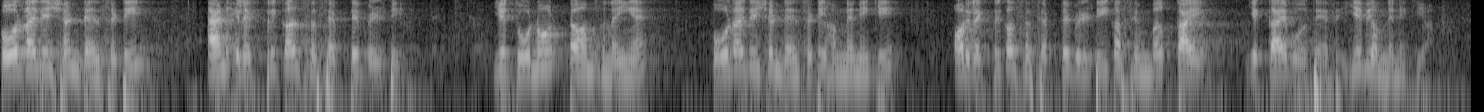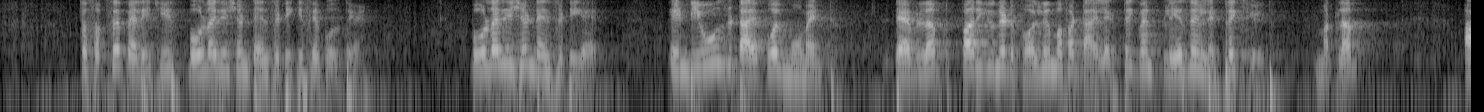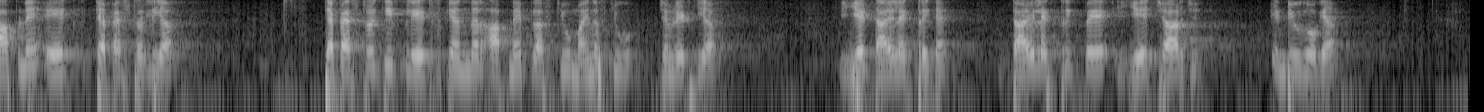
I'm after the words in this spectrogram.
Polarisation density and electrical susceptibility ये दोनों terms नहीं है। पोलराइजेशन डेंसिटी हमने नहीं की और इलेक्ट्रिकल ससेप्टिबिलिटी का सिंबल काय ये काय बोलते हैं इसे, ये भी हमने नहीं किया। तो सबसे पहली चीज़ पोलराइजेशन डेंसिटी किसे बोलते हैं? पोलराइजेशन डेंसिटी है induced dipole moment developed per unit volume of a dielectric when placed in electric field मतलब आपने एक कैपेसिटर लिया। कैपेसिटर की प्लेट्स के अंदर आपने plus Q, minus Q generate किया। ये डाइलेक्ट्रिक है। डाइलेक्ट्रिक पे ये चार्ज इंड्यूस हो गया।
